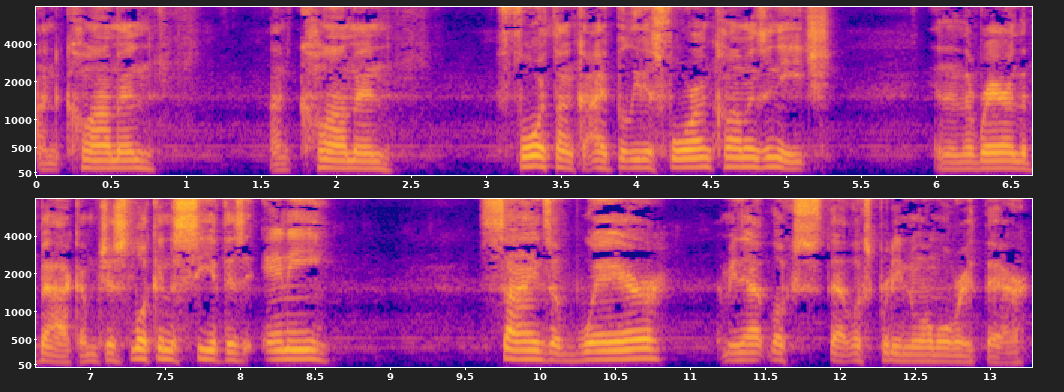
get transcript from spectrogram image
uncommon, uncommon, fourth, un I believe there's four uncommons in each and then the rare in the back. I'm just looking to see if there's any signs of wear. I mean, that looks that looks pretty normal right there.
